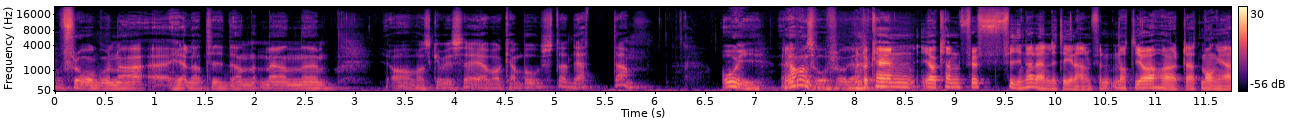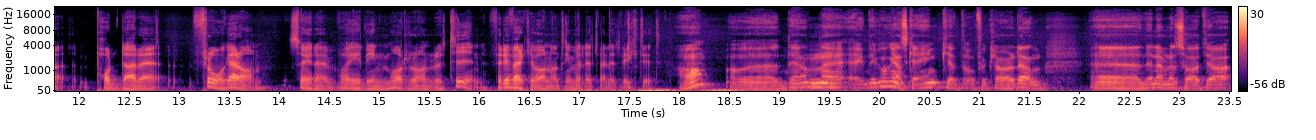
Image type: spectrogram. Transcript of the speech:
på frågorna eh, hela tiden. Men eh, ja, vad ska vi säga, vad kan boosta detta? Oj, det här var en svår fråga. Men då kan jag kan förfina den lite grann. För något jag har hört att många poddare frågar om så är det vad är din morgonrutin? För det verkar vara någonting väldigt, väldigt viktigt. Ja, och eh, den, det går ganska enkelt att förklara den. Det är nämligen så att jag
